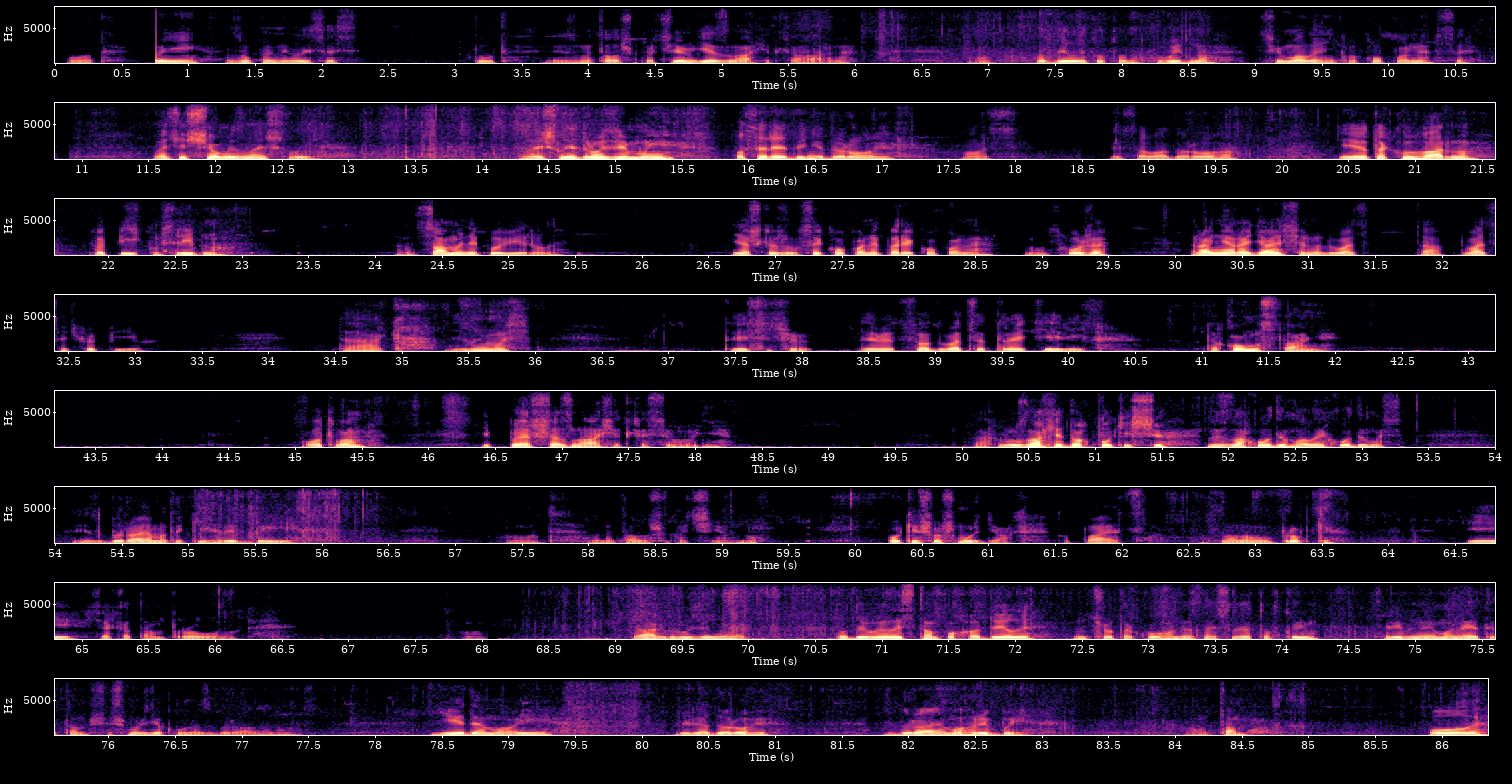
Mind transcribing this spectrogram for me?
От. Ну і зупинилися тут з металошукачем. Є знахідка гарна. От. Ходили тут он, видно чималенько копане все. Значить, що ми знайшли? Знайшли, друзі, ми посередині дороги. Ось лісова дорога. І таку гарну копійку срібну. Саме не повірили. Я ж кажу, все копане перекопане. Ну, схоже, рання радянщина 20, так, 20 копійок. Так, дивимось. 1923 рік. В такому стані. От вам і перша знахідка сьогодні. Так, ну знахідок поки що не знаходимо, але ходимось. І збираємо такі гриби. От, з металошукачем. Ну, поки що шмурдяк копається. В основному пробки і всяка там проволока. Так, друзі, ну подивились там, походили, нічого такого не знайшли, а то крім срібної монети, там ще шмурдяку назбирали. Ну, їдемо і біля дороги збираємо гриби. От там поле,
